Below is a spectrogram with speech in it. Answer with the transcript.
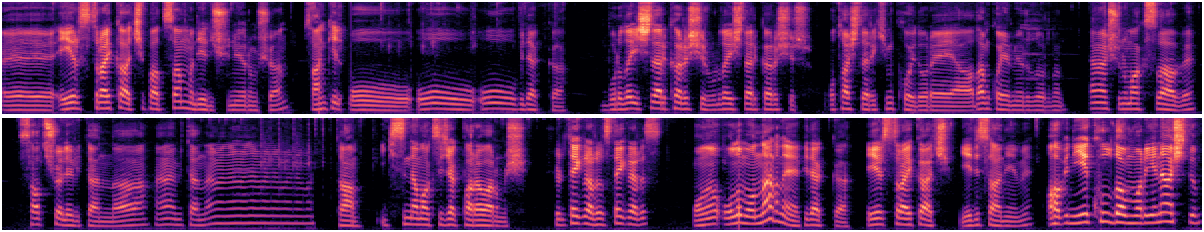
eee Air Strike'ı açıp atsam mı diye düşünüyorum şu an. Sanki o o o bir dakika. Burada işler karışır. Burada işler karışır. O taşları kim koydu oraya ya? Adam koyamıyoruz oradan. Hemen şunu maxla abi. Sat şöyle bir tane daha. Hemen bir tane. Hemen hemen hemen hemen hemen. Tamam. İkisinde maxlayacak para varmış. Şöyle tekrar hız tekrar hız. Onu, oğlum onlar ne? Bir dakika. Air Strike aç. 7 saniye mi? Abi niye cooldown var? Yeni açtım.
